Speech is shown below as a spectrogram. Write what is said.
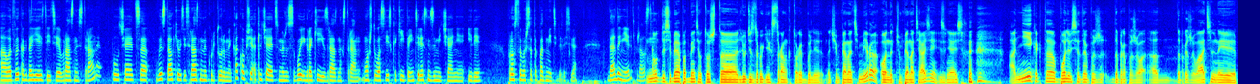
А вот вы, когда ездите в разные страны, получается, вы сталкиваетесь с разными культурами. Как вообще отличаются между собой игроки из разных стран? Может, у вас есть какие-то интересные замечания или просто вы что-то подметили для себя? Да, Даниэль, пожалуйста. Ну, для себя я подметил то, что люди из других стран, которые были на чемпионате мира, о, на чемпионате Азии, извиняюсь, они как-то более все доброжи- добропожела- доброжелательные,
